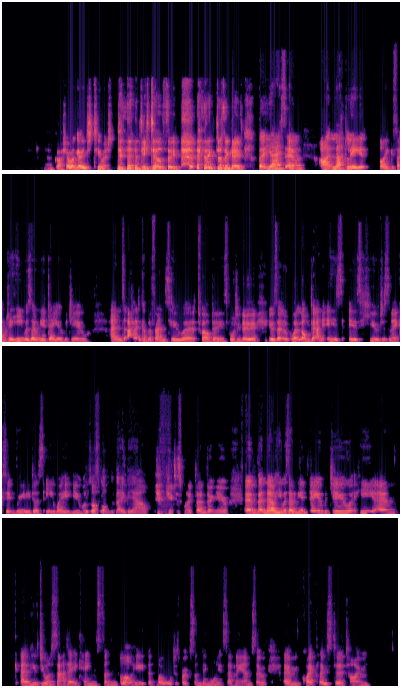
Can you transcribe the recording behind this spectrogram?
Oh gosh, I won't go into too much detail, so just in case. But yes, um, I, luckily, like thankfully, he was only a day overdue. And I had a couple of friends who were 12 days, 14 days. It was a, quite a long day, and it is is huge, isn't it? Because it really does eat away at you. You just want the baby out. you just want it done, don't you? Um, but no, he was only a day overdue. He um, um, he was due on a Saturday. Came Sun. Well, he my waters broke Sunday morning at 7 a.m. So um, quite close to time.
